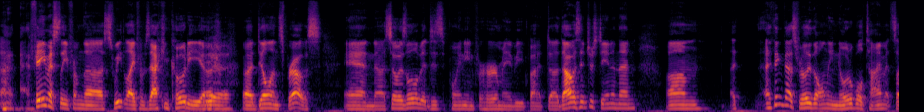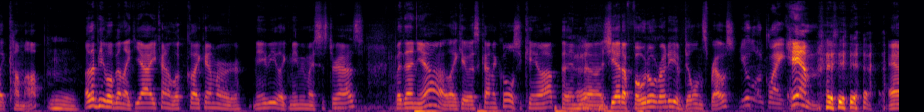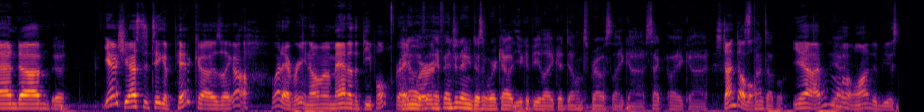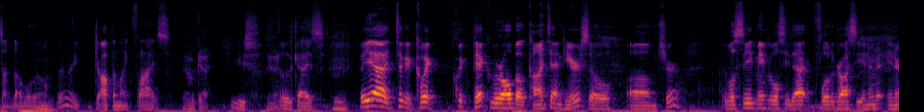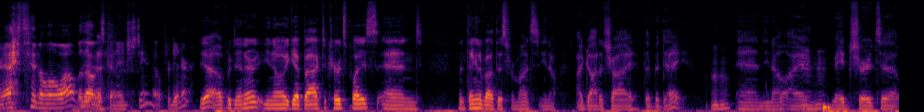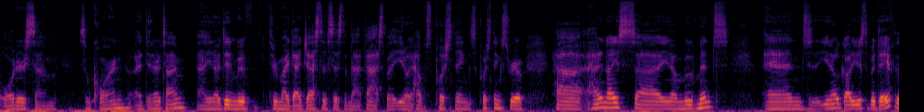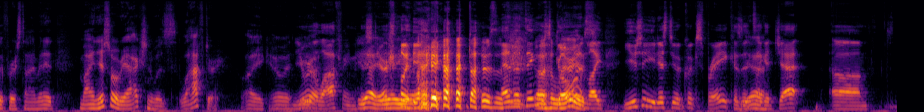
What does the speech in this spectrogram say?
Uh, famously from the Suite Life of Zack and Cody, uh, Yeah. uh, Dylan Sprouse, and uh, so it was a little bit disappointing for her maybe, but uh, that was interesting. And then, um, I I think that's really the only notable time it's like come up. Mm. Other people have been like, yeah, you kind of look like him, or maybe like maybe my sister has. But then yeah, like it was kind of cool. She came up and Yeah. uh, she had a photo ready of Dylan Sprouse. You look like him. yeah. And um, Yeah. yeah, she asked to take a pic. I was like, oh, whatever. You know, I'm a man of the people, right? I know, if, if engineering doesn't work out, you could be like a Dylan Sprouse, like uh, sec, like uh, stunt double. stunt double. Yeah, I don't know Yeah. if I wanted to be a stunt double though. Mm. They're like dropping like flies. Okay. Jeez, Yeah. those guys. Hmm. But yeah, I took a quick quick pick. We're all about content here, so um, sure. We'll see. Maybe we'll see that float across the internet internet in a little while. But that Yeah. was kind of interesting. Out for dinner. Yeah, out for dinner. You know, you get back to Kurt's place and been thinking about this for months. You know, I gotta try the bidet, Mm-hmm. and you know, I Mhm. made sure to order some some corn at dinner time. Uh, you know, it didn't move through my digestive system that fast, but you know, it helps push things push things through. Uh, had a nice uh, you know movement, and you know, got to use the bidet for the first time, and it. My initial reaction was laughter. Like it was, You were laughing yeah, yeah, hysterically. yeah, yeah. I thought it was and the thing uh, was going like usually you just do a quick spray because it's Yeah. like a jet um,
